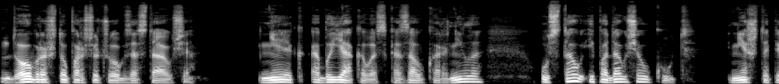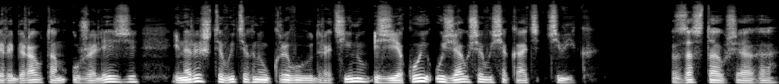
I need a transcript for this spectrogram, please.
Добра, што парсючок застаўся. Неяк абыякова сказаў карніла, устаў і падаўся ў кут, нешта перабіраў там у жалезе і нарэшце выцягнуў крывую драціну, з якой узяўся высякаць цвік. Застаўся ага,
